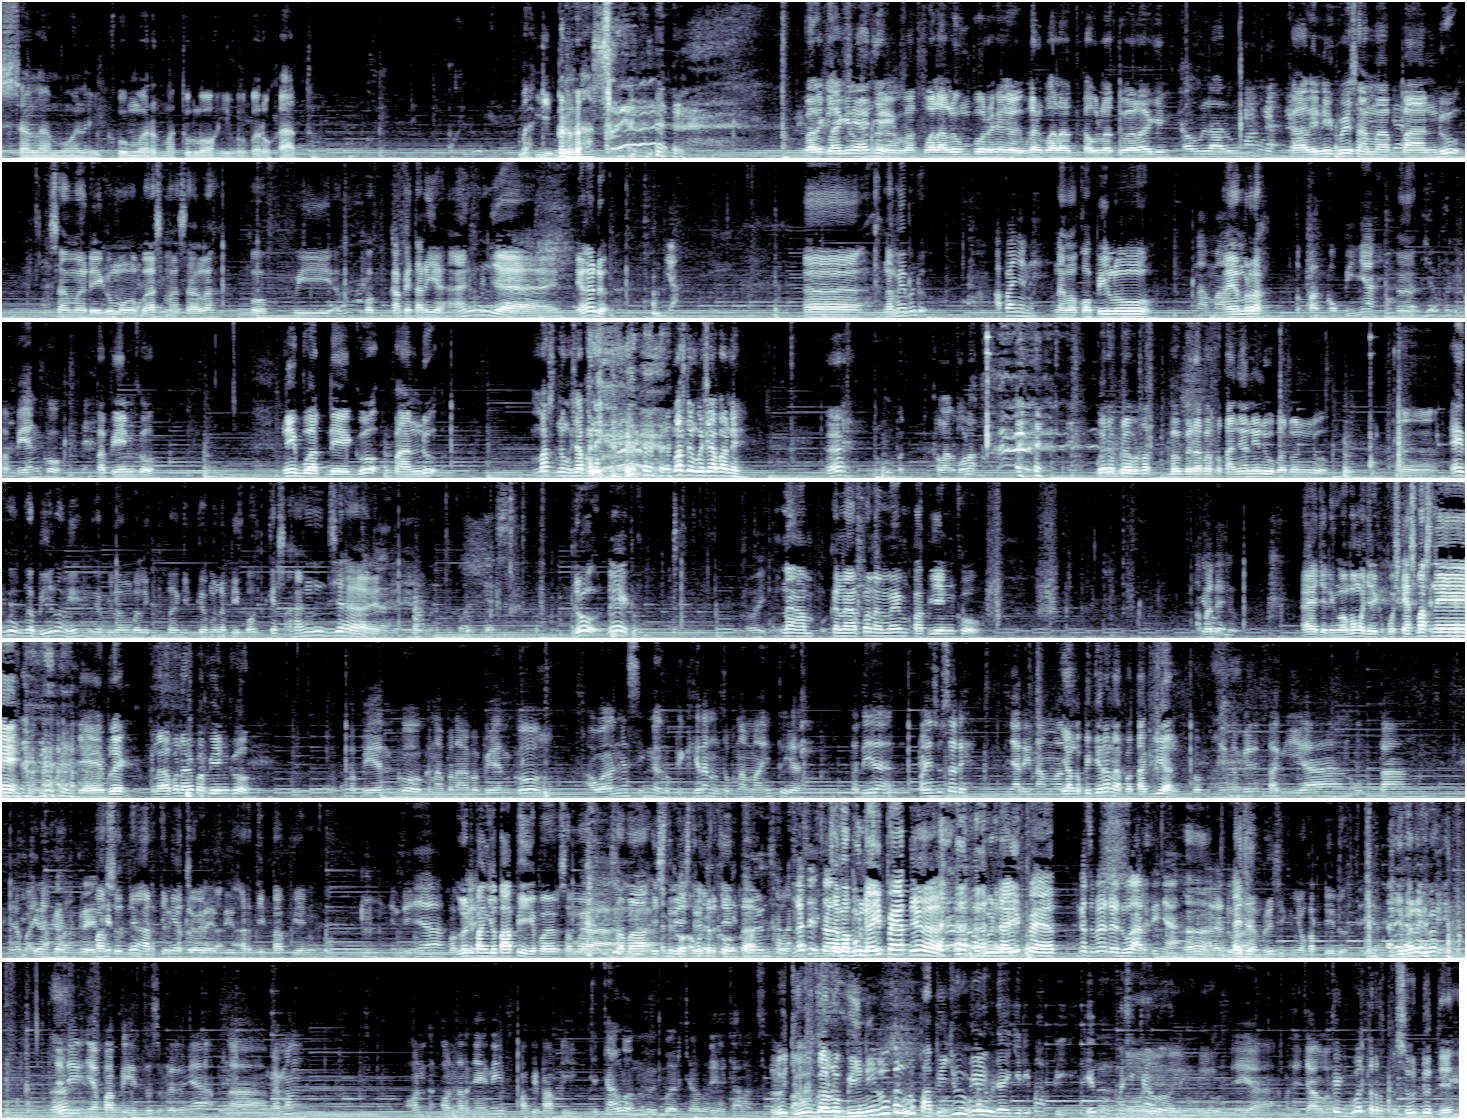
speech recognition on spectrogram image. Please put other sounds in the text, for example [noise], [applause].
Assalamualaikum warahmatullahi wabarakatuh. Bagi beras. Balik lagi nih anjay, bukan Kuala Lumpur ya, bukan Kuala Kaula tua lagi. Kau lalu Kali ini gue sama Pandu sama Dego mau ngebahas masalah kopi apa, kafetaria anjay. Ya kan, Dok? Ya. Eh, namanya apa, Dok? Apanya nih? Nama kopi lo. Nama Ayam merah. Tempat kopinya. Eh, Papienko. Papienko. Nih buat Dego, Pandu. Mas nunggu siapa nih? [laughs] Mas nunggu siapa nih? Hah? nunggu per- kelar bola. [laughs] Gue ada beberapa, beberapa pertanyaan nih Du, buat lo nih, Du. Eh, eh gue nggak bilang ya, nggak bilang balik lagi ke menepi podcast anjay. Podcast. Du, Dek. Nah, kenapa namanya Papienko? Apa deh? Eh, jadi ngomong mau jadi ke puskesmas nih. [laughs] Geblek. Kenapa namanya Papienko? Papienko. Kenapa nama Papienko? Awalnya sih nggak kepikiran untuk nama itu ya. Tadi ya paling susah deh nyari nama. Yang kepikiran apa? Tagihan? yang kepikiran tagihan, utang, ya banyak. Maksudnya artinya coy, arti Papienko. [clears throat] Intinya Lu dipanggil papi apa sama sama istri-istri tercinta? Enggak sih, Sama Bunda Ipet ya nggak? [laughs] Bunda Ipet. Enggak sebenarnya ada dua artinya. Ah, Ada dua. Eh jangan berisik nyokap tidur. Iya. Gimana gimana? [laughs] Jadi yang papi itu sebenarnya eh, memang on- ownernya ini papi-papi. Calon lu baru calon. Iya calon. Lu juga lu bini lu kan lu papi Gua kan juga. udah jadi papi. Dia masih Oh, calon. iya, iya. Iya masih calon. Kayak gue tersudut ya.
